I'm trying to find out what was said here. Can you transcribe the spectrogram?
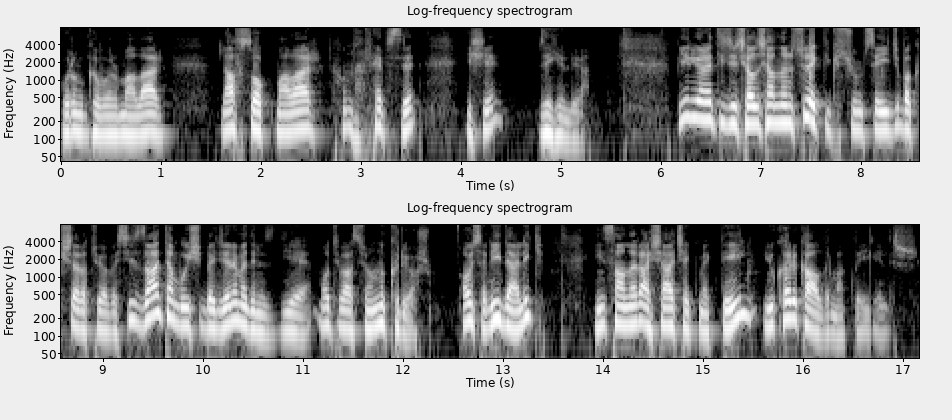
burun kıvırmalar, laf sokmalar bunlar hepsi işi zehirliyor. Bir yönetici çalışanlarını sürekli küçümseyici bakışlar atıyor ve siz zaten bu işi beceremediniz diye motivasyonunu kırıyor. Oysa liderlik insanları aşağı çekmek değil, yukarı kaldırmakla ilgilidir.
